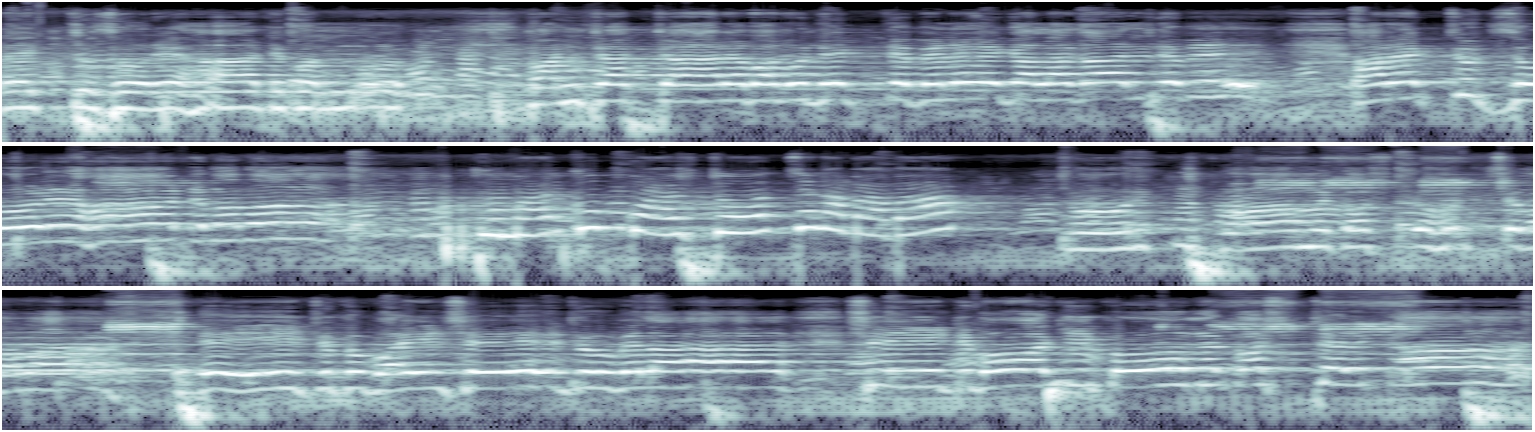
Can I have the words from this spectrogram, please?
আর একটু জোরে হাট করল। কন্ট্রাক্টর বাবু দেখতে পেলে গালাগাল দেবে। আর একটু জোরে হাট বাবা। তোমার খুব কষ্ট হচ্ছে না বাবা? তোর কি কম কষ্ট হচ্ছে বাবা? এইটুকু বয়সে দুবেলা সিট বাবা কি কম কষ্টের কাজ?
